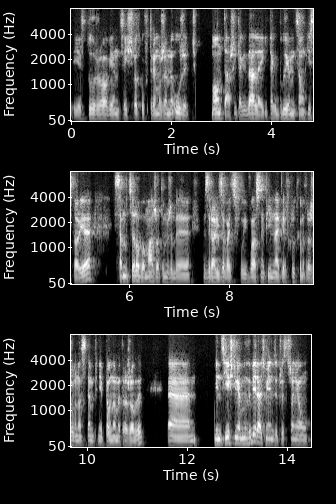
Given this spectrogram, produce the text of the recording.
Jest dużo więcej środków, które możemy użyć, montaż i tak dalej, i tak budujemy całą historię sam docelowo marzę o tym, żeby zrealizować swój własny film, najpierw krótkometrażowy, następnie pełnometrażowy. Więc jeśli miałbym wybierać między przestrzenią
